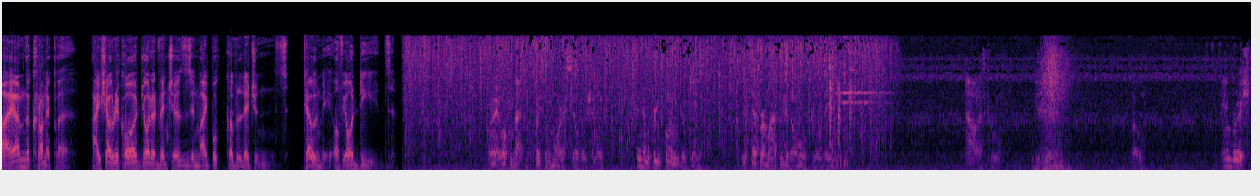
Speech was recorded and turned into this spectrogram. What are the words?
I am the chronicler. I shall record your adventures in my book of legends. Tell me of your deeds. Alright, welcome back. Let's play some more Silver, shall we? Been having pretty fun with this game. This definitely reminds me of the old school days. Oh, that's cool. Good. Uh-oh. Ambush.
